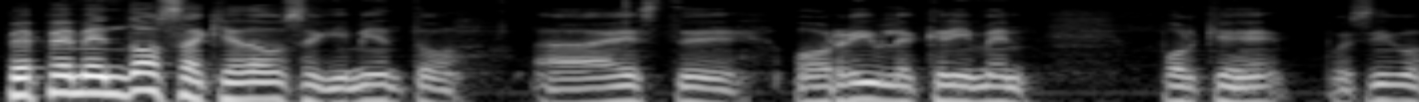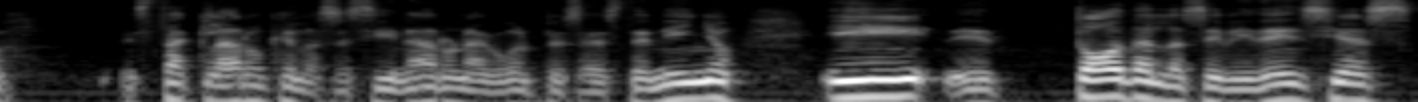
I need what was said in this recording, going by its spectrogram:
Pepe Mendoza que ha dado seguimiento a este horrible crimen porque, pues digo, está claro que lo asesinaron a golpes a este niño y eh, todas las evidencias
